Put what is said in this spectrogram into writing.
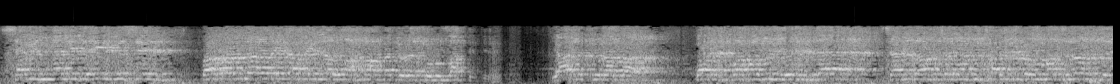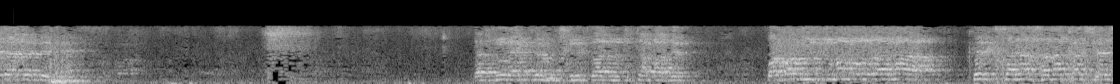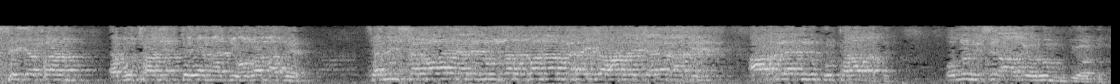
Sevinmeli değil misin? Babam la ilahe illallah Muhammedur Resulullah dedi. Ya Resulallah Resul-i Ekrem hıçkırıklarını tutamadı. Babam Müslüman oldu ama 40 sene sana kaç her şey yapan Ebu Talip diyemedi, olamadı. Senin şefaatlerini uzatmana müheyya hale gelemedi. Ahiretini kurtaramadı. Onun için ağlıyorum diyordu.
